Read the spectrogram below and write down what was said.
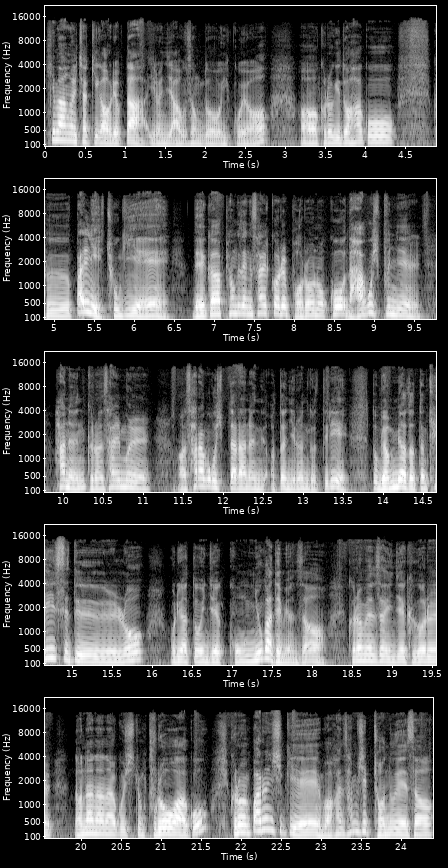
희망을 찾기가 어렵다 이런 이제 아우성도 있고요. 어 그러기도 하고 그 빨리 조기에 내가 평생 살 거를 벌어놓고 나 하고 싶은 일 하는 그런 삶을 어, 살아보고 싶다라는 어떤 이런 것들이 또 몇몇 어떤 케이스들로 우리가 또 이제 공유가 되면서 그러면서 이제 그거를 너나 나나 곳이 좀 부러워하고 그러면 빠른 시기에 뭐 한 30 전후에서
